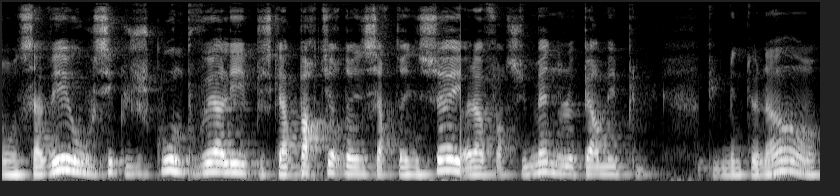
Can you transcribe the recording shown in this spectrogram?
On savait où que jusqu'où on pouvait aller, puisqu'à partir d'un certain seuil, la force humaine ne le permet plus. Et puis maintenant,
